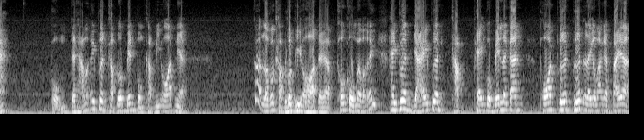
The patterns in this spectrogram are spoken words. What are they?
นะ ผมแต่ถามว่าเอ้ยเพื่อนขับรถเบนซ์ผมขับบีออสเนี่ย ก็เราก็ขับรถบีออสนะครับเขาคงแบบว่าเอ้ยให้เพื่อนอย่าให้เพื่อนขับแพงกว่าเบนซ์แล้วกัน พอดเพิร์ดเพิร์ดอะไรก็ว่ากันไปอะ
